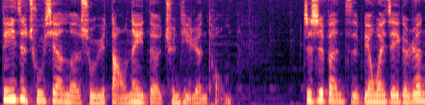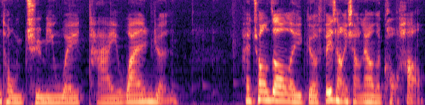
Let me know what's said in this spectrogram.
第一次出现了属于岛内的群体认同，知识分子便为这个认同取名为“台湾人”，还创造了一个非常响亮的口号：“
